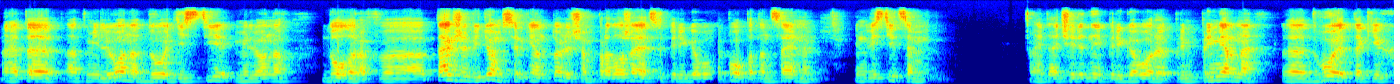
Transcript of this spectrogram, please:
Это от миллиона до 10 миллионов долларов. Э, также ведем с Сергеем Анатольевичем, продолжаются переговоры по потенциальным инвестициям. Это очередные переговоры. Примерно двое таких,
